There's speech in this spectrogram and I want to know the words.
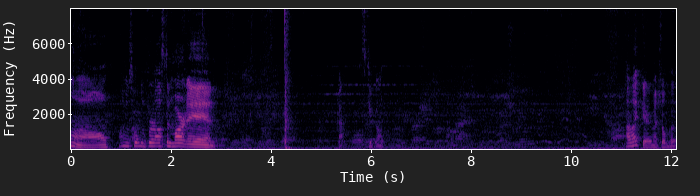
Oh, I was hoping for an Austin Martin. Gary Mitchell, but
